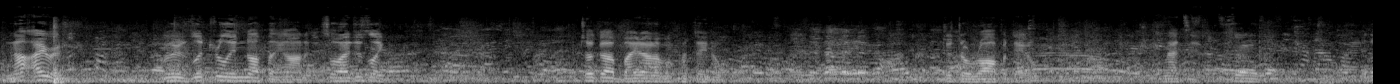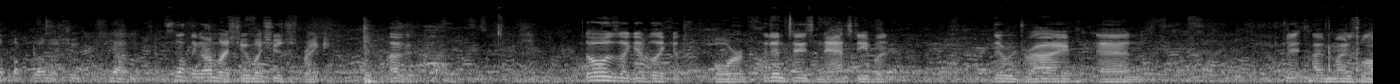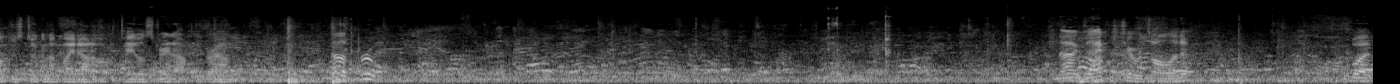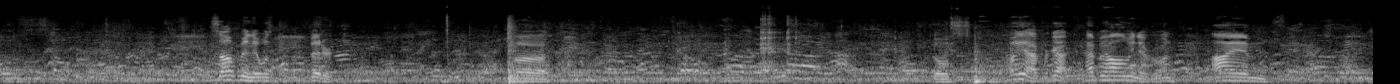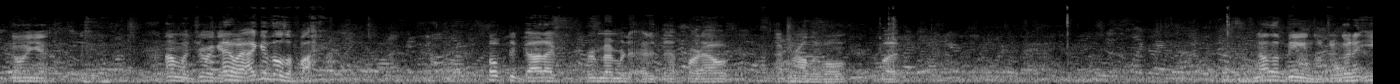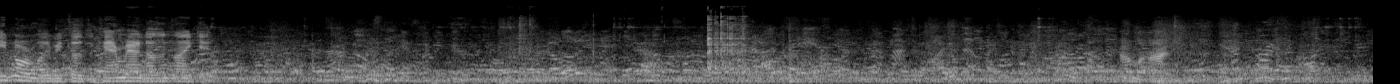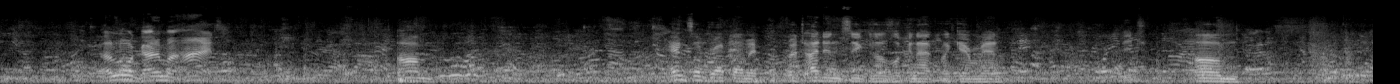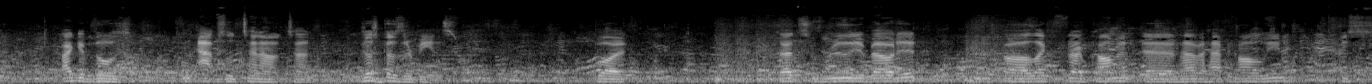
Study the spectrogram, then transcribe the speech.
Not Irish. There's literally nothing on it. So I just like took a bite out of a potato. Just a raw potato. And that's it. So, what the fuck is on my shoe? It's not. It's nothing on my shoe. My shoe's just breaking. Okay. Those I give like a four. They didn't taste nasty, but they were dry, and I might as well have just taken a bite out of a potato straight off the ground. Oh, fruit. Not exactly sure what's all in it, but something in it was bitter. Uh, ghost. Oh yeah, I forgot. Happy Halloween, everyone. I am going at. I'm a drug. Anyway, I give those a five. Hope to God I remember to edit that part out. I probably won't, but. Now the beans, which I'm gonna eat normally because the cameraman doesn't like it. Oh my eyes. I don't know what got in my eyes. Um, and some dropped on me, which I didn't see because I was looking at my cameraman. Bitch. Um, I give those an absolute 10 out of 10, just because they're beans. But that's really about it. Uh, like, subscribe, comment, and have a happy Halloween. Peace.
